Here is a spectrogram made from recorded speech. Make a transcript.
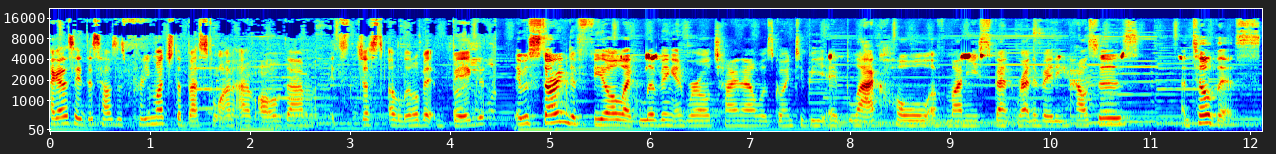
I gotta say, this house is pretty much the best one out of all of them. It's just a little bit big. It was starting to feel like living in rural China was going to be a black hole of money spent renovating houses until this.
